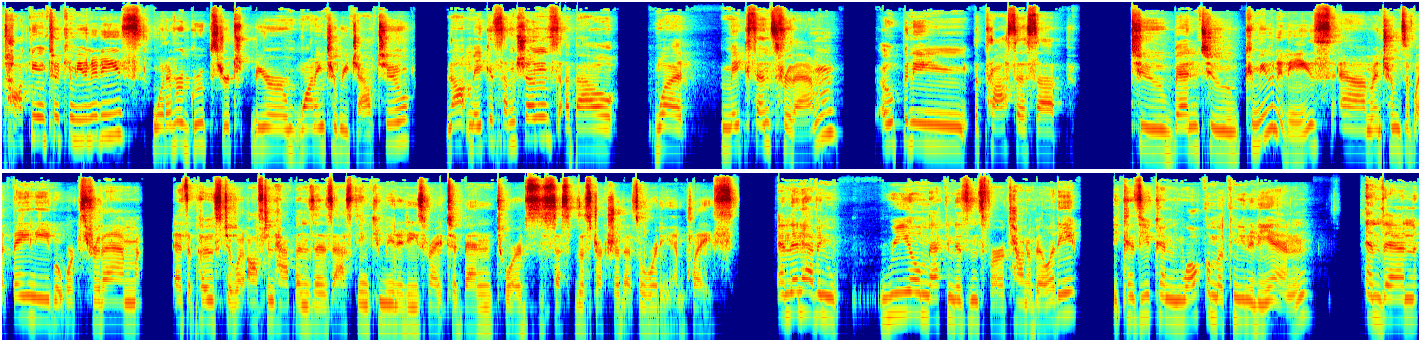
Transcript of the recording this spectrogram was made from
talking to communities, whatever groups you're, you're wanting to reach out to, not make assumptions about what makes sense for them, opening the process up to bend to communities um, in terms of what they need, what works for them, as opposed to what often happens is asking communities, right, to bend towards the, the structure that's already in place. And then having real mechanisms for accountability, because you can welcome a community in, and then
